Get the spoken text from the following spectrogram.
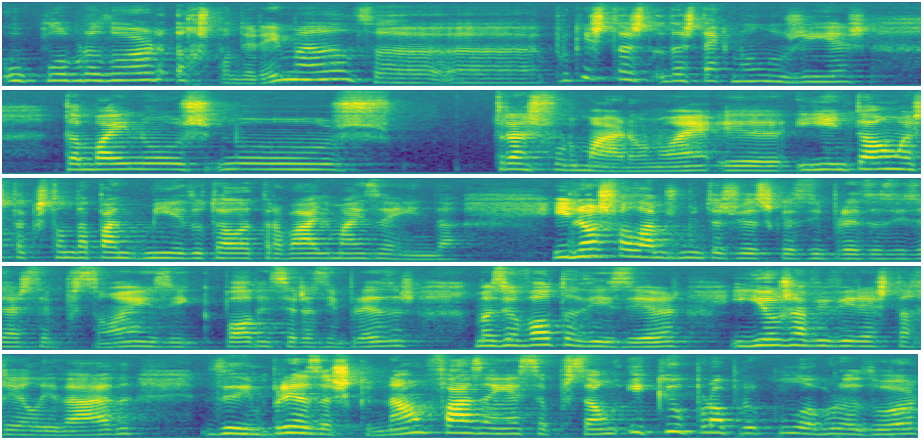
o colaborador a responder a e-mails, porque isto das, das, tecnologias também nos, nos transformaram, não é? E então esta questão da pandemia e do teletrabalho mais ainda. E nós falamos muitas vezes que as empresas exercem pressões e que podem ser as empresas, mas eu volto a dizer, e eu já vivi esta realidade, de empresas que não fazem essa pressão e que o próprio colaborador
